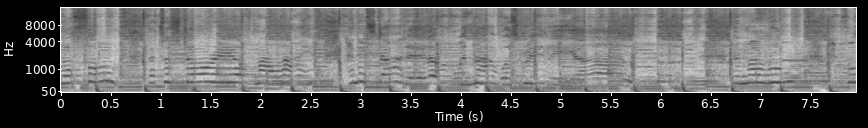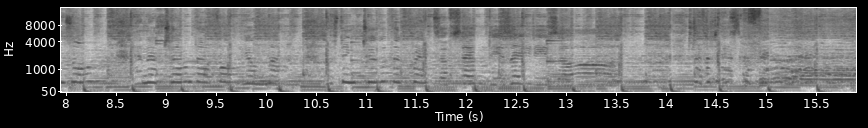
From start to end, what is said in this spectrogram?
I'm. That's the story of my life. And it started off when I was really young. In my room, headphones on, and I turned up all your up, listening to the greats of 70s, 80s on. To the disco feeling.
